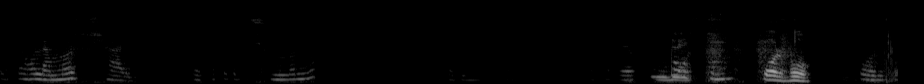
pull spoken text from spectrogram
এটা হলো আমার শাড়ি। দেখো তো কত সুন্দর না? এটা পিনবো কালকে। এটার সাথে ব্ল্যাক পর্ব। পরবো।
